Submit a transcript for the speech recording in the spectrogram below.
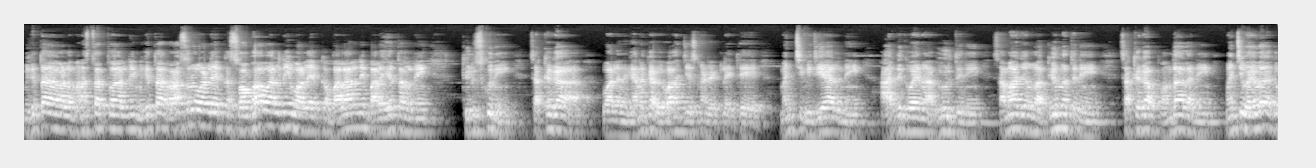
మిగతా వాళ్ళ మనస్తత్వాలని మిగతా రాసుల వాళ్ళ యొక్క స్వభావాలని వాళ్ళ యొక్క బలాలని బలహీతలని తెలుసుకుని చక్కగా వాళ్ళని గనక వివాహం చేసుకునేటట్లయితే మంచి విజయాలని ఆర్థికమైన అభివృద్ధిని సమాజంలో అభ్యున్నతిని చక్కగా పొందాలని మంచి వైవాహిక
